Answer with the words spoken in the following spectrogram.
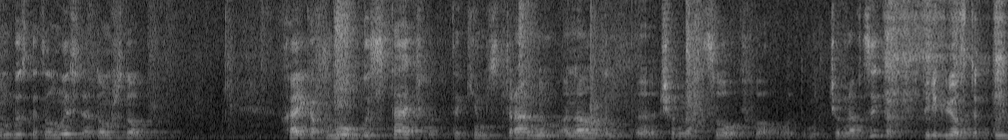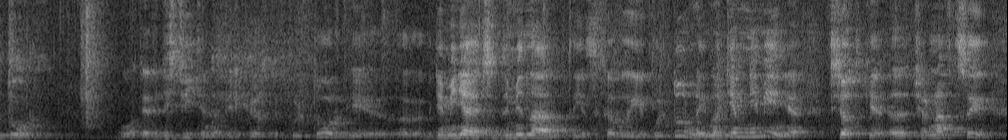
Он высказал мысль о том, что Харьков мог бы стать вот таким странным аналогом э, Черновцов. А Вот, вот Черновцы как перекресток культур. Вот, это действительно перекресток культур, и, э, где меняются доминанты языковые и культурные, но тем не менее, все-таки э, Черновцы э,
